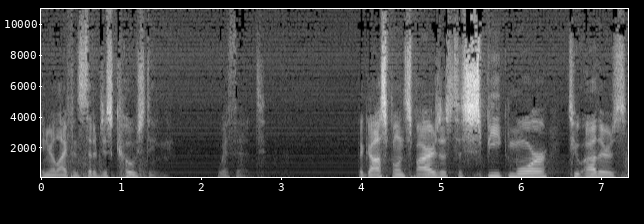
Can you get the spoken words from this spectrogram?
in your life instead of just coasting with it the gospel inspires us to speak more to others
